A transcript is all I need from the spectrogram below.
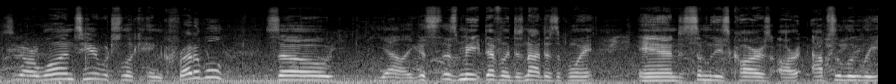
ZR1s here, which look incredible. So yeah, like this, this meet definitely does not disappoint and some of these cars are absolutely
